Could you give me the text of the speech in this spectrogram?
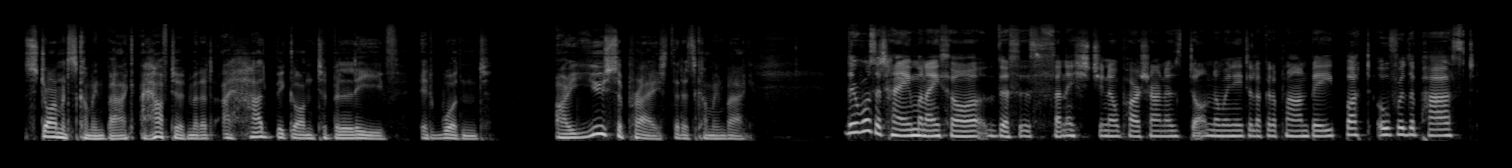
Stormont's coming back. I have to admit it, I had begun to believe it wouldn't. Are you surprised that it's coming back? There was a time when I thought this is finished, you know, Páirseanna is done and we need to look at a plan B. But over the past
